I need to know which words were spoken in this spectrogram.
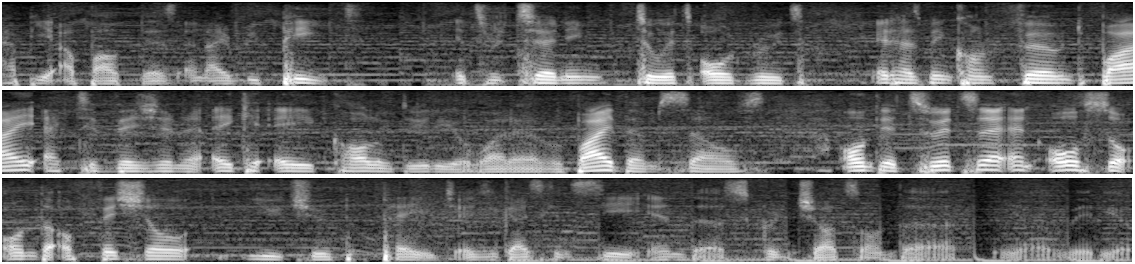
happy about this. And i repeat it's returning to its old roots. It has been confirmed by activision aka call of duty or whatever by themselves on their Twitter and also on the official YouTube page as you guys can see in the screenshots on the you know, video.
